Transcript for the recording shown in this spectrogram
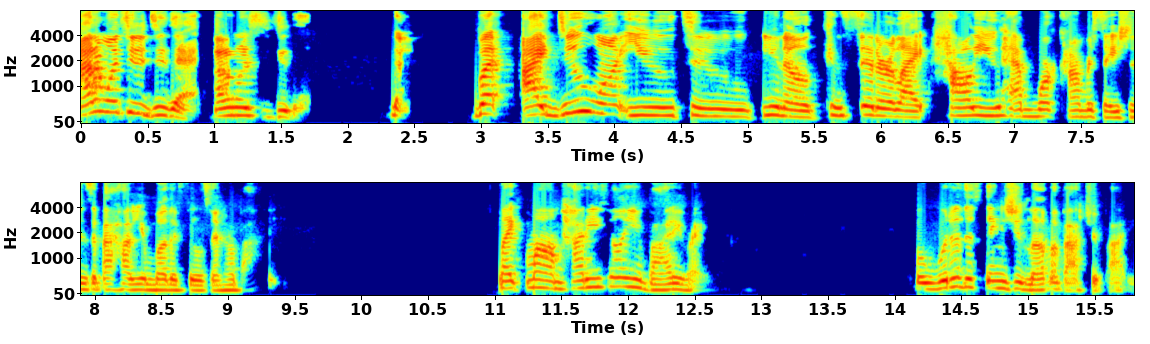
I don't want you to do that. I don't want you to do that. But I do want you to, you know, consider like how you have more conversations about how your mother feels in her body. Like, mom, how do you feel in your body right now? But what are the things you love about your body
